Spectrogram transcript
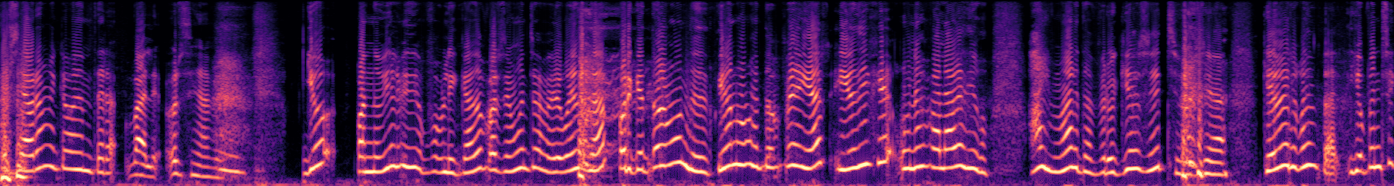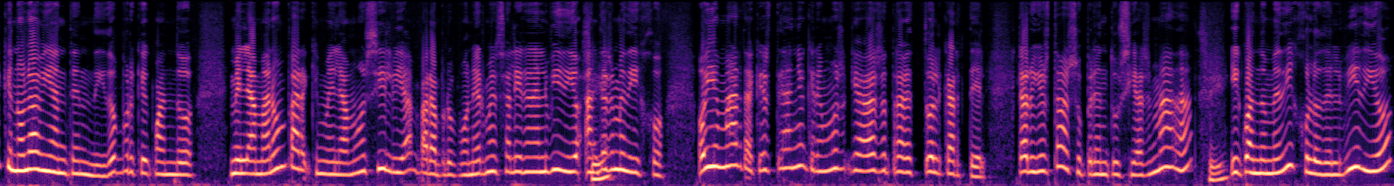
O sea, ahora me acabo de enterar. Vale, o sea, a ver. Yo cuando vi el vídeo publicado pasé mucha vergüenza porque todo el mundo decía onomatopeyas y yo dije una palabra y digo, ay Marta, pero ¿qué has hecho? O sea, qué vergüenza. Yo pensé que no lo había entendido porque cuando me llamaron para, que me llamó Silvia para proponerme salir en el vídeo, antes me dijo, oye Marta, que este año queremos que hagas otra vez todo el cartel. Claro, yo estaba súper entusiasmada y cuando me dijo lo del vídeo,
